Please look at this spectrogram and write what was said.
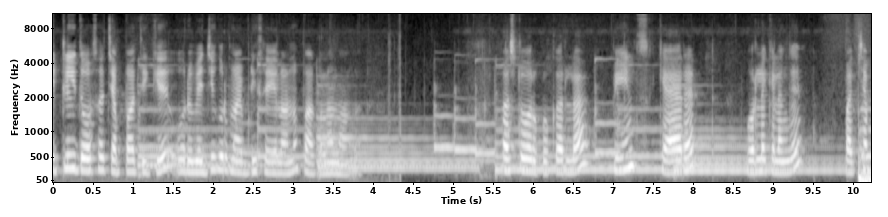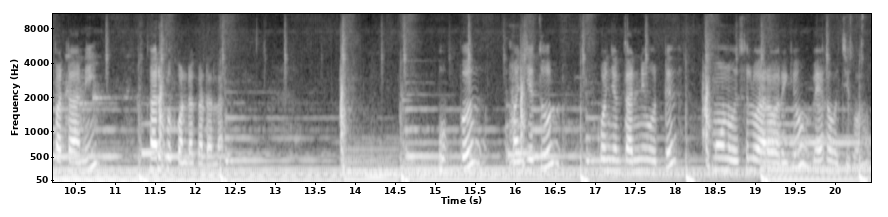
இட்லி தோசை சப்பாத்திக்கு ஒரு வெஜ்ஜு குருமா எப்படி செய்யலான்னு பார்க்கலாம் வாங்க. ஃபஸ்ட்டு ஒரு குக்கரில் பீன்ஸ் கேரட் உருளைக்கிழங்கு பச்சை பட்டாணி கருப்பு கொண்டக்கடலை உப்பு மஞ்சத்தூள் கொஞ்சம் தண்ணி விட்டு மூணு விசில் வர வரைக்கும் வேக வச்சுக்கணும்.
